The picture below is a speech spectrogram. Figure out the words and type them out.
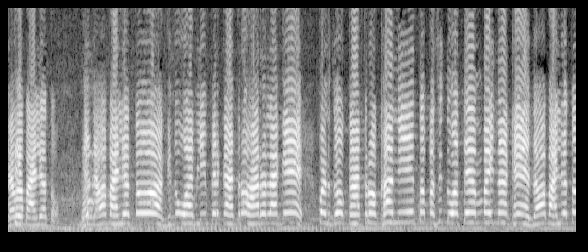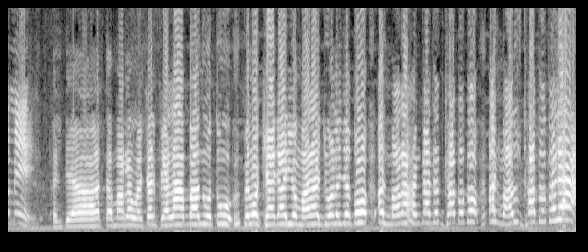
જવાબ આલ્યો તો. એ જવાબ આલ્યો તો. કીધું વાબલી પર કાતરો હારો લાગે. પણ જો કાતરો ખાની તો પછી દોતે અંબાઈ નાખે. જવાબ આલ્યો તો મેં. તમારે તમારા વચન પેલા આવવાનું હતું. પેલો ખેગારીઓ મારા જોડે જતો અને મારા હંકાજ જ ખાતો હતો અને મારું જ ખાતો તો લ્યા.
